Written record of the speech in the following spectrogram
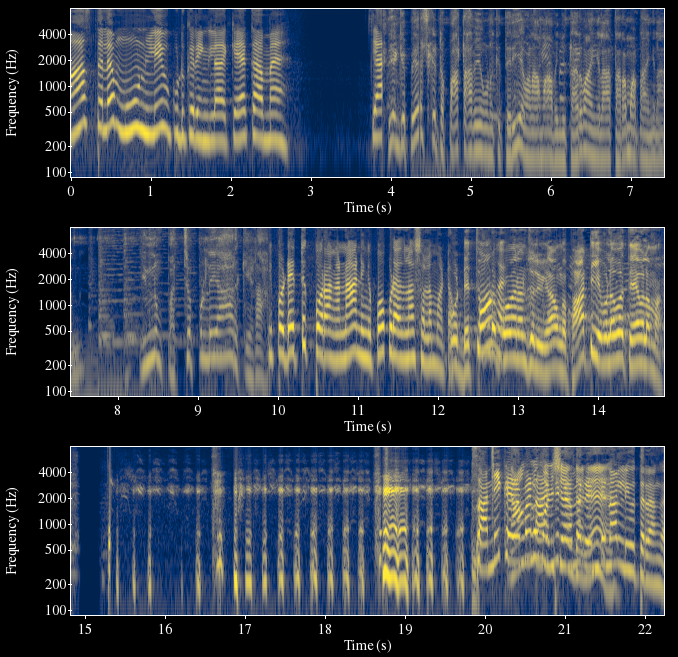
மாசத்துல மூணு லீவ் கொடுக்குறீங்களா? கேட்காம. எங்க பேசிக்கிட்ட பார்த்தாவே உனக்கு தெரிய வேணாமா? அவங்க தருவாங்களா தரமாட்டாங்களான்னு. இன்னும் பச்சை புள்ளையா இருக்கேடா. இப்போ டெத்துக்கு போகிறாங்கன்னா நீங்கள் போகக்கூடாதுலாம் சொல்ல ஓ மாட்டோம் டெத்து கூட போங்க. போவேன்னு சொல்லுவீங்க உங்க பாட்டி எவ்வளவோ தேவலமா சனிக்கிழமை நாங்களும் மனுஷன் ஞாயிற்றுக்கிழமை தானே? ரெண்டு நாள் லீவ் தராங்க.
